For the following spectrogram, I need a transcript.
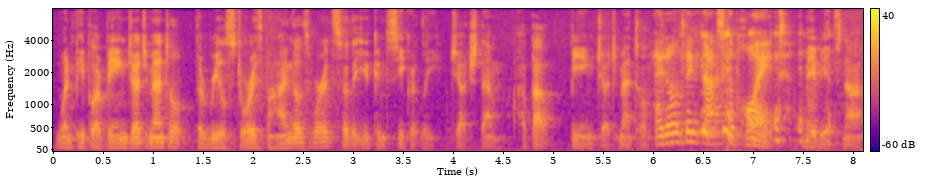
when people are being judgmental, the real stories behind those words, so that you can secretly judge them about being judgmental. I don't think that's the point. Maybe it's not.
